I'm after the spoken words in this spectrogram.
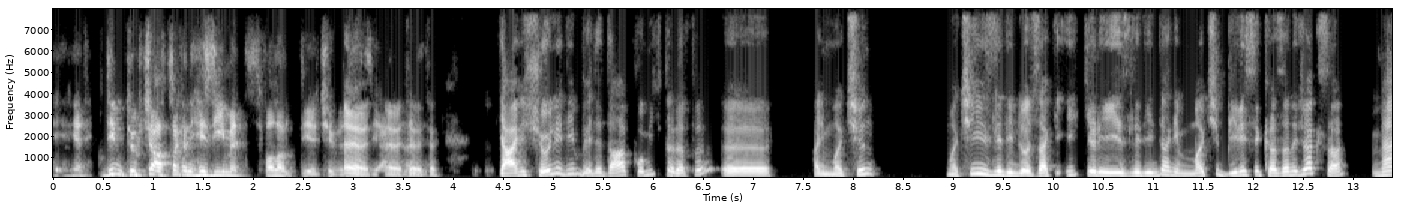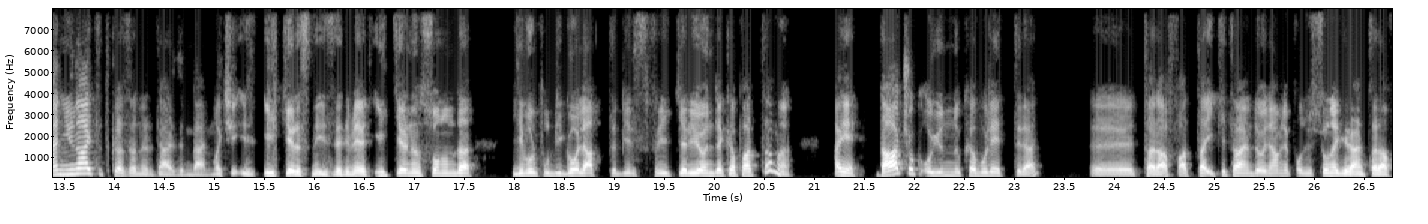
E, yani, değil mi? Türkçe atsak hani hezimet falan diye çeviririz evet, yani. Evet, hani... evet, evet. Yani şöyle diyeyim ve de daha komik tarafı e, hani maçın maçı izlediğinde özellikle ilk yarıyı izlediğinde hani maçı birisi kazanacaksa Man United kazanır derdim ben. Maçı ilk yarısını izledim. Evet ilk yarının sonunda Liverpool bir gol attı. 1-0 ilk yarıyı önde kapattı ama hani daha çok oyununu kabul ettiren e, taraf hatta iki tane de önemli pozisyona giren taraf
